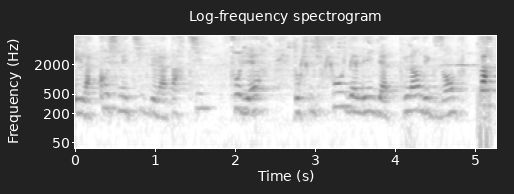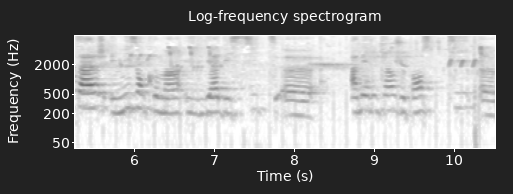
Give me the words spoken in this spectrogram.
et la cosmétique de la partie foliaire. Donc il faut y aller, il y a plein d'exemples. Partage et mise en commun, il y a des sites euh, américains, je pense, qui euh,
